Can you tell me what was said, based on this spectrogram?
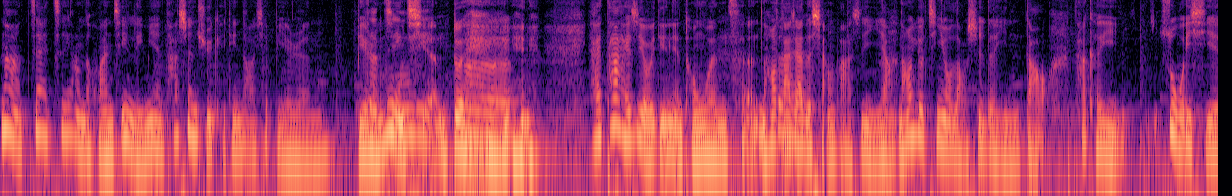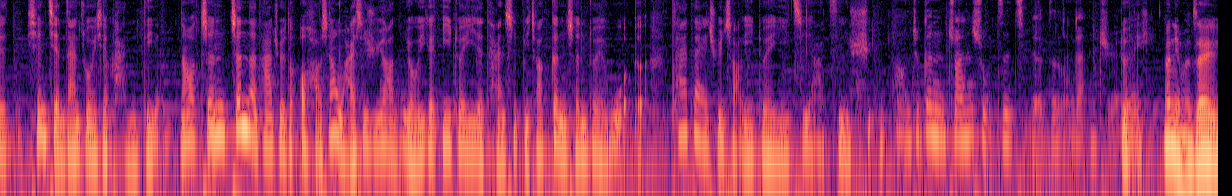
那在这样的环境里面，他甚至可以听到一些别人，别人目前对。嗯 还他还是有一点点同文层，然后大家的想法是一样，然后又经由老师的引导，他可以做一些先简单做一些盘点，然后真真的他觉得哦，好像我还是需要有一个一对一的谈是比较更针对我的，他再去找一对一职涯咨询，嗯，就更专属自己的这种感觉。对，那你们在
